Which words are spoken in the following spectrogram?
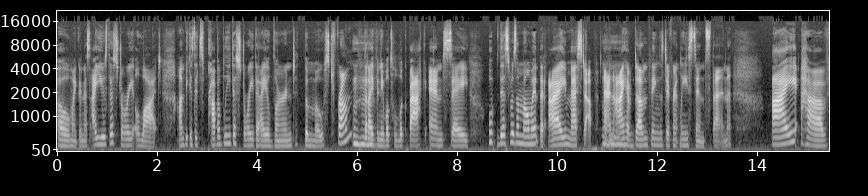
oh my goodness, I use this story a lot um, because it's probably the story that I learned the most from, that I've been able to look back and say, Oop, this was a moment that I messed up and I have done things differently since then. I have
